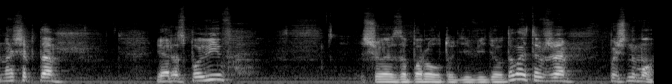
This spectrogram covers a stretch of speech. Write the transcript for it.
Начебто я розповів, що я запоров тоді відео. Давайте вже почнемо.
